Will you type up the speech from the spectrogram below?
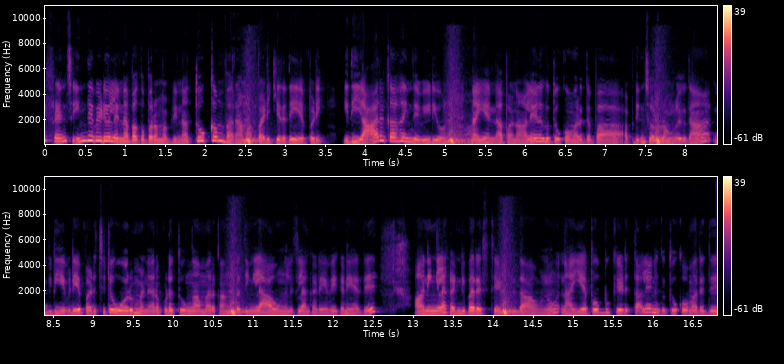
ஹாய் ஃப்ரெண்ட்ஸ் இந்த வீடியோவில் என்ன பார்க்க போகிறோம் அப்படின்னா தூக்கம் வராமல் படிக்கிறது எப்படி? இது யாருக்காக இந்த வீடியோனா நான் என்ன பண்ணாலும் எனக்கு தூக்கம் வருதுப்பா அப்படின்னு சொல்கிறவங்களுக்கு தான். விடிய விடிய படிச்சுட்டு ஒரு மணி நேரம் கூட தூங்காமல் இருக்காங்க பார்த்தீங்களா அவங்களுக்குலாம் கிடையவே கிடையாது. நீங்களாம் கண்டிப்பாக ரெஸ்ட் எடுத்து தான் ஆகணும். நான் எப்போ புக் எடுத்தாலும் எனக்கு தூக்கம் வருது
